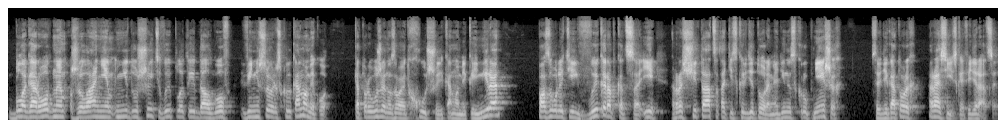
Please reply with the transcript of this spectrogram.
благородным желанием не душить выплаты долгов венесуэльскую экономику, которую уже называют худшей экономикой мира, позволить ей выкарабкаться и рассчитаться таки с кредиторами, один из крупнейших, среди которых Российская Федерация.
